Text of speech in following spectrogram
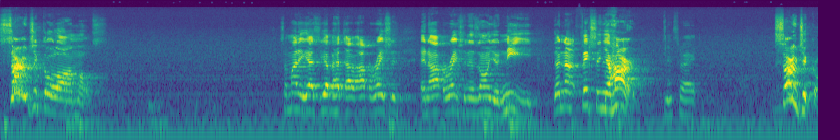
surgical almost. Somebody asks you ever had to have an operation, and the operation is on your knee. They're not fixing your heart. That's right. Surgical.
